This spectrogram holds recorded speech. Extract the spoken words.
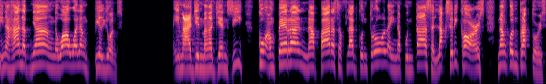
hinahanap niya ang nawawalang billions. Imagine mga Gen Z, kung ang pera na para sa flood control ay napunta sa luxury cars ng contractors,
